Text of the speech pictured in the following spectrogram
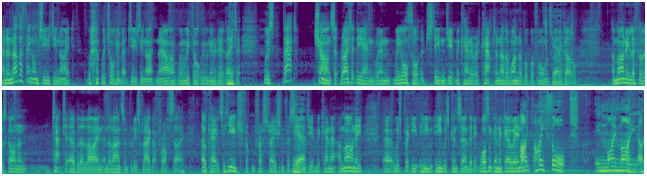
And another thing on Tuesday night, we're talking about Tuesday night now when we thought we were going to do it later, was that chance at right at the end when we all thought that Stephen Duke McKenna had capped another wonderful performance with a goal. Armani Little has gone and tapped it over the line, and the linesman put his flag up for offside. Okay, it's a huge fr- frustration for Stephen Yeah. Duke McKenna. Armani uh, was pretty. He he was concerned that it wasn't going to go in. I, I thought, in my mind, I,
